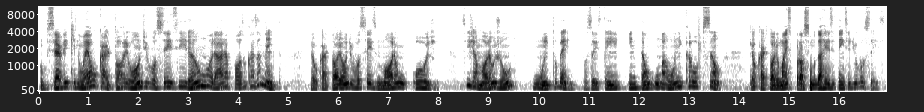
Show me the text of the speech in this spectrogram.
Observem que não é o cartório onde vocês irão morar após o casamento. É o cartório onde vocês moram hoje. Se já moram juntos, muito bem. Vocês têm então uma única opção, que é o cartório mais próximo da residência de vocês.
